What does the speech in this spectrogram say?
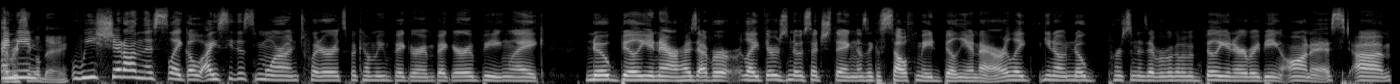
every I mean, single day. we shit on this like oh, I see this more on Twitter. It's becoming bigger and bigger, being like no billionaire has ever like there's no such thing as like a self-made billionaire. Like you know, no person has ever become a billionaire by being honest. Um,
